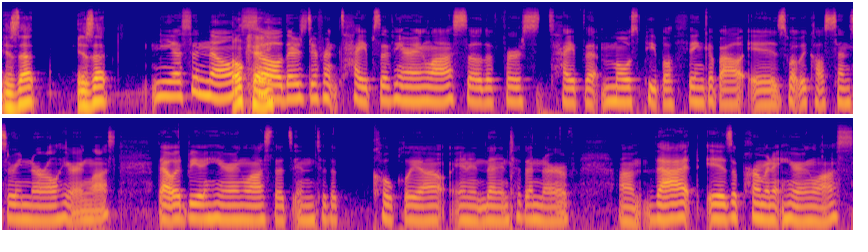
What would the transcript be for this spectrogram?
is that is that Yes and no. Okay. So there's different types of hearing loss. So the first type that most people think about is what we call sensorineural hearing loss. That would be a hearing loss that's into the cochlea and then into the nerve. Um, that is a permanent hearing loss.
